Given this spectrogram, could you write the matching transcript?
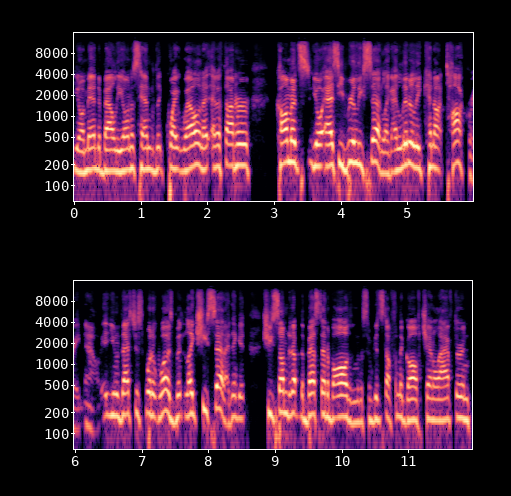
you know Amanda Balionis handled it quite well, and I, and I thought her comments, you know, as he really said, like I literally cannot talk right now. You know, that's just what it was. But like she said, I think it she summed it up the best out of all of them. There was some good stuff on the golf channel after and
